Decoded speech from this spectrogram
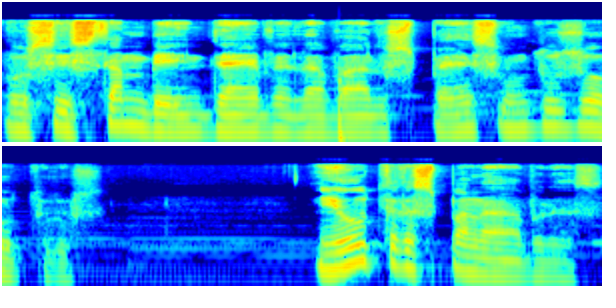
vocês também devem lavar os pés um dos outros. Em outras palavras,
